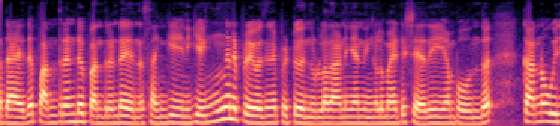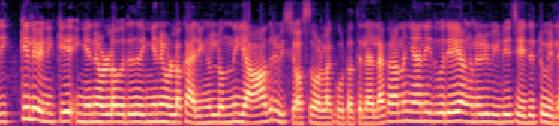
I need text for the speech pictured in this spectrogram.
അതായത് പന്ത്രണ്ട് പന്ത്രണ്ട് എന്ന സംഖ്യ എനിക്ക് എങ്ങനെ പ്രയോജനപ്പെട്ടു എന്നുള്ളതാണ് ഞാൻ നിങ്ങളുമായിട്ട് ഷെയർ ചെയ്യാൻ പോകുന്നത്. കാരണം ഒരിക്കലും എനിക്ക് ഇങ്ങനെയുള്ള ഒരു ഇങ്ങനെയുള്ള കാര്യങ്ങളിലൊന്നും യാതൊരു വിശ്വാസമുള്ള കൂട്ടത്തിലല്ല. കാരണം ഞാൻ ഇതുവരെ അങ്ങനെ ഒരു വീഡിയോ ചെയ്തിട്ടുമില്ല.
